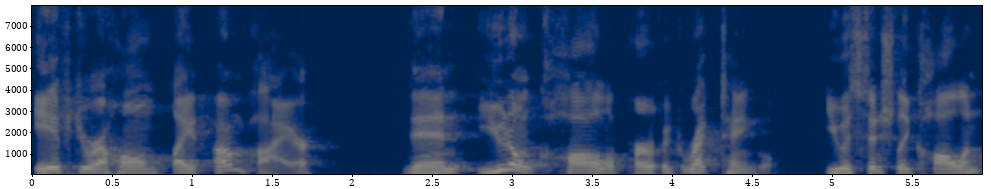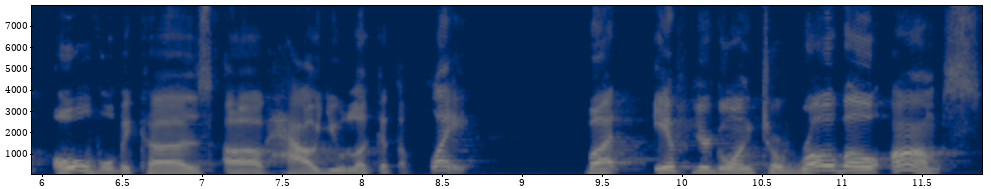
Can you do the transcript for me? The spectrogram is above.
if you're a home plate umpire, then you don't call a perfect rectangle. You essentially call an oval because of how you look at the plate. But if you're going to robo umps,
